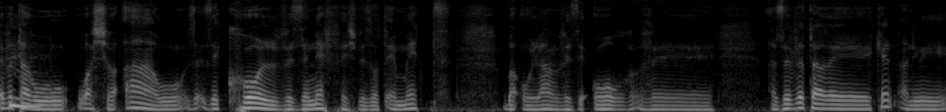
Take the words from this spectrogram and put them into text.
אביתר Mm. הוא, הוא השראה, הוא, זה, זה קול וזה נפש וזאת אמת בעולם וזה אור. ו... אז אביתר, אה, כן, אני,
